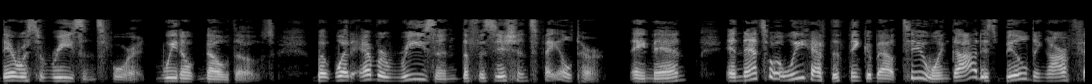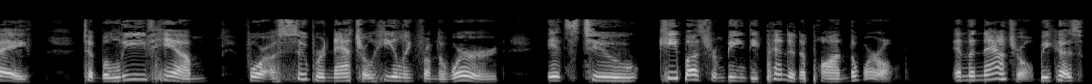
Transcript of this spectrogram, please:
There were some reasons for it. We don't know those. But whatever reason, the physicians failed her. Amen. And that's what we have to think about too. When God is building our faith to believe Him for a supernatural healing from the Word, it's to keep us from being dependent upon the world and the natural because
